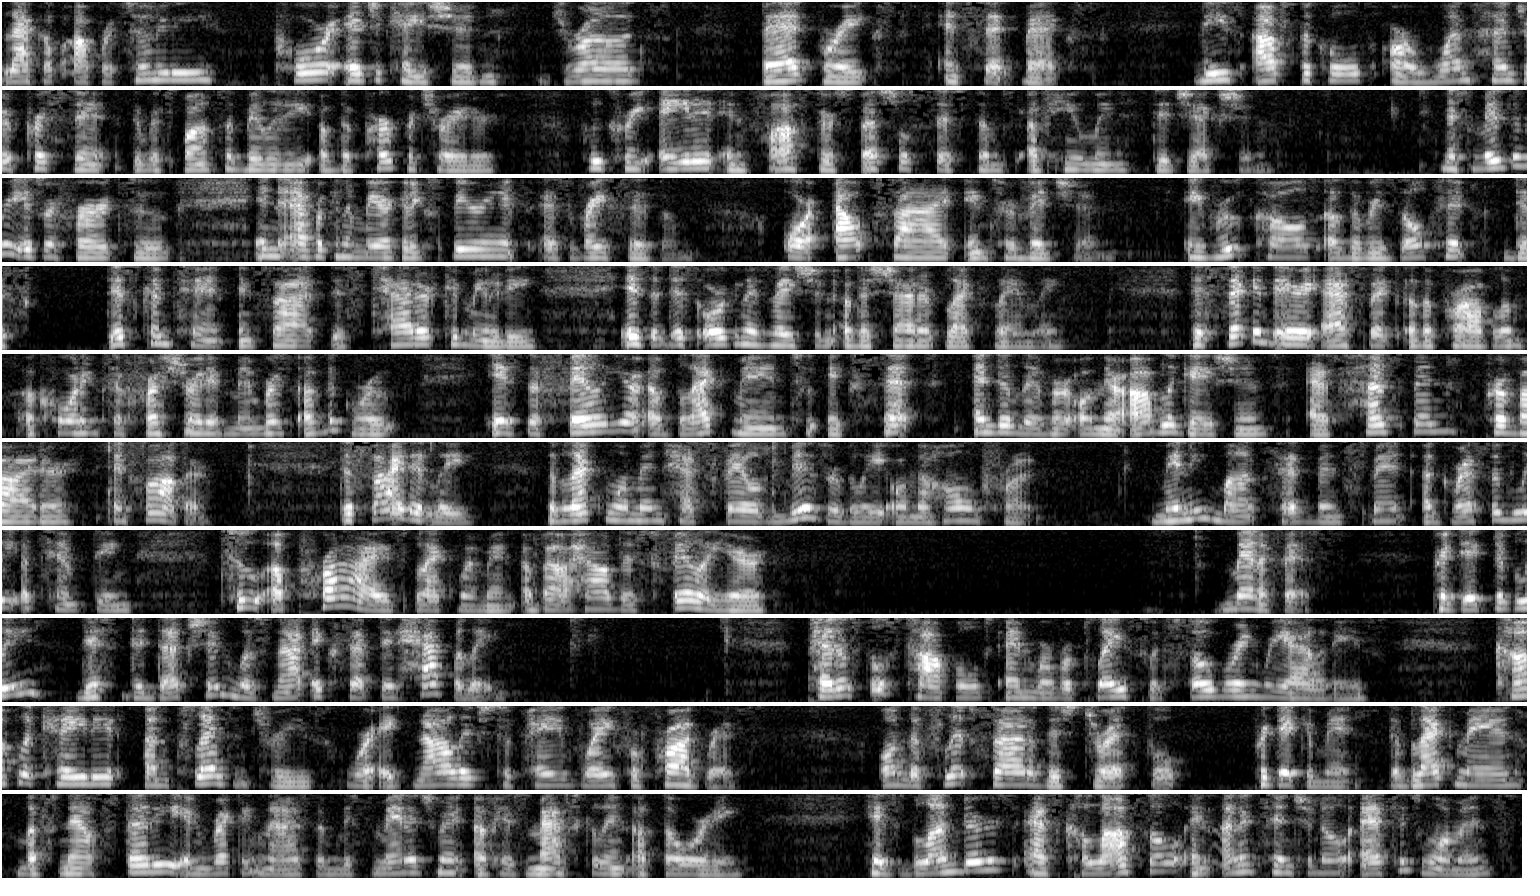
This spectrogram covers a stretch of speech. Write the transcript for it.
lack of opportunity, poor education, drugs, bad breaks, and setbacks. These obstacles are 100% the responsibility of the perpetrators who created and foster special systems of human dejection. This misery is referred to in the African American experience as racism or outside intervention, a root cause of the resultant dis discontent inside this tattered community is the disorganization of the shattered black family. The secondary aspect of the problem, according to frustrated members of the group, is the failure of black men to accept and deliver on their obligations as husband, provider, and father. Decidedly, the black woman has failed miserably on the home front. Many months have been spent aggressively attempting to apprise black women about how this failure manifests. Predictably, this deduction was not accepted happily. Pedestals toppled and were replaced with sobering realities. Complicated unpleasantries were acknowledged to pave way for progress. On the flip side of this dreadful predicament, the black man must now study and recognize the mismanagement of his masculine authority. His blunders, as colossal and unintentional as his woman's,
